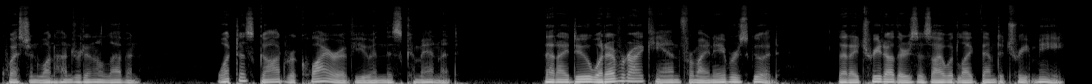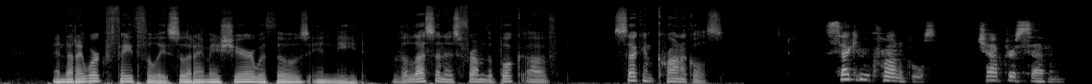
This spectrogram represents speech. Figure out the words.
Question 111. What does God require of you in this commandment? That I do whatever I can for my neighbor's good, that I treat others as I would like them to treat me, and that I work faithfully so that I may share with those in need. The lesson is from the book of Second Chronicles. Second Chronicles, chapter 7.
